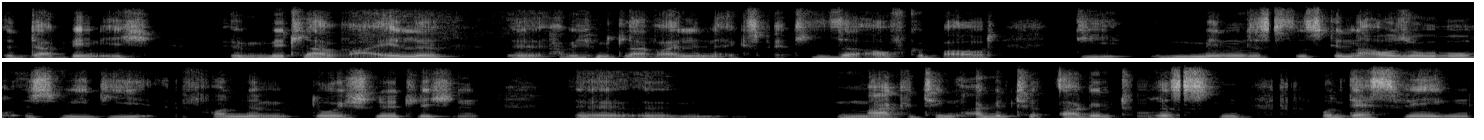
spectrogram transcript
da bin ich äh, mittlerweile, äh, habe ich mittlerweile eine Expertise aufgebaut, die mindestens genauso hoch ist wie die von einem durchschnittlichen ähm, Marketing-Agenturisten und deswegen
